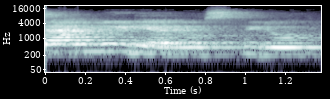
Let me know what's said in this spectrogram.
Jan media news Tirur.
